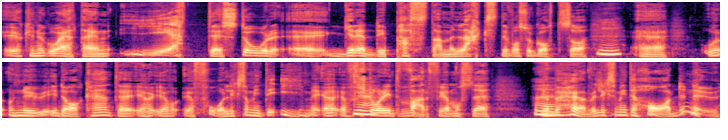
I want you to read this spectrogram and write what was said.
Jag kunde gå och äta en jättestor eh, gräddig pasta med lax. Det var så gott så. Eh, och, och nu idag kan jag inte, jag, jag, jag får liksom inte i mig, jag, jag Nej. förstår inte varför jag måste, Nej. jag behöver liksom inte ha det nu.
